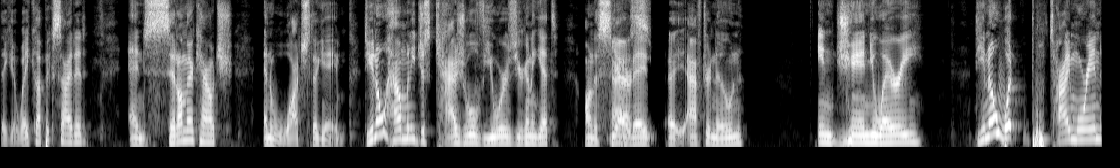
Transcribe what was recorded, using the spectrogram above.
They can wake up excited and sit on their couch and watch the game. Do you know how many just casual viewers you're going to get on a Saturday yes. Uh, afternoon in January? Do you know what time we're in?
